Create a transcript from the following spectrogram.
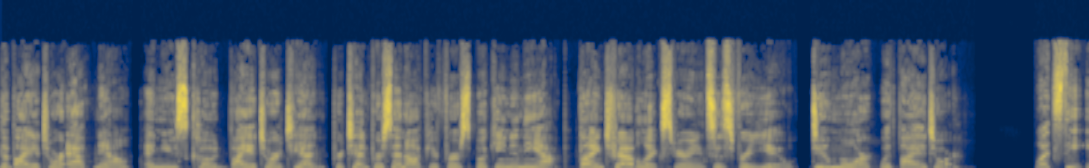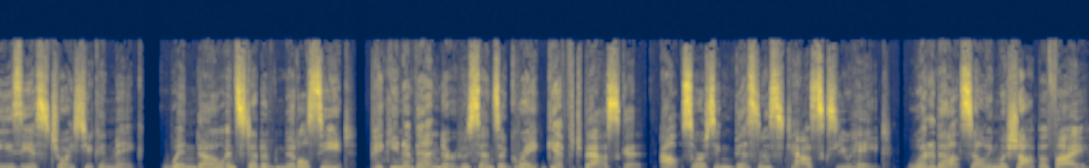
the Viator app now and use code Viator10 for 10% off your first booking in the app. Find travel experiences for you. Do more with Viator. What's the easiest choice you can make? Window instead of middle seat? Picking a vendor who sends a great gift basket? Outsourcing business tasks you hate? What about selling with Shopify?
